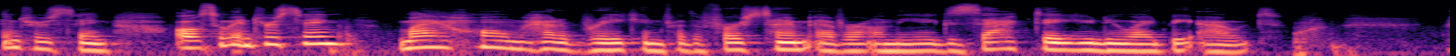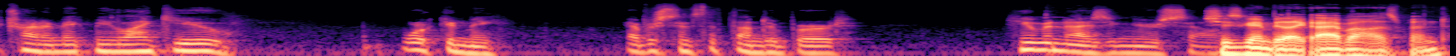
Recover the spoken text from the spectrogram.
Interesting. Also interesting, my home had a break-in for the first time ever on the exact day you knew I'd be out. You're trying to make me like you, working me, ever since the Thunderbird, humanizing yourself. She's gonna be like, I have a husband.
